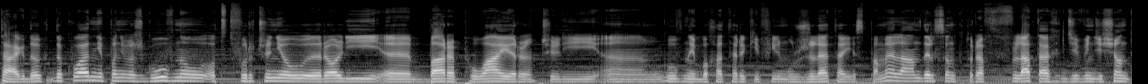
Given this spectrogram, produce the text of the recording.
Tak, do, dokładnie, ponieważ główną odtwórczynią roli e, Barb Wire, czyli e, głównej bohaterki filmu Żyleta jest Pamela Anderson, która w latach 90.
